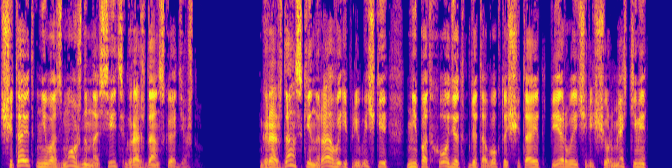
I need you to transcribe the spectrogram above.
считает невозможным носить гражданскую одежду. Гражданские нравы и привычки не подходят для того, кто считает первые чересчур мягкими,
